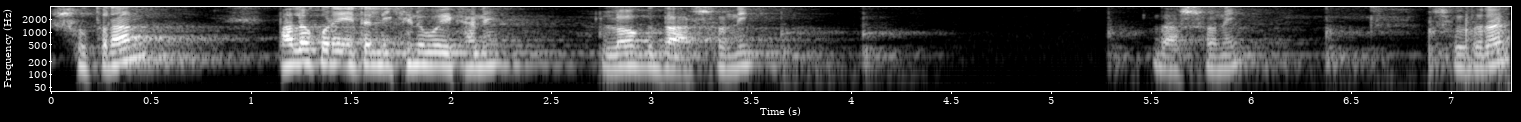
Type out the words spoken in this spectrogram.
সুতরাং ভালো করে এটা লিখে নেব এখানে। লক দার্শনিক দার্শনিক। সুতরাং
